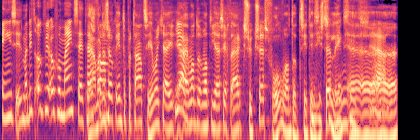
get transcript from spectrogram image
eens is. Maar dit is ook weer over mindset. Hè, ja, maar van, dat is ook interpretatie. Hè? Want, jij, Ja. ja. want, want jij zegt eigenlijk succesvol, want dat zit in die stelling. Eh, Ja.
